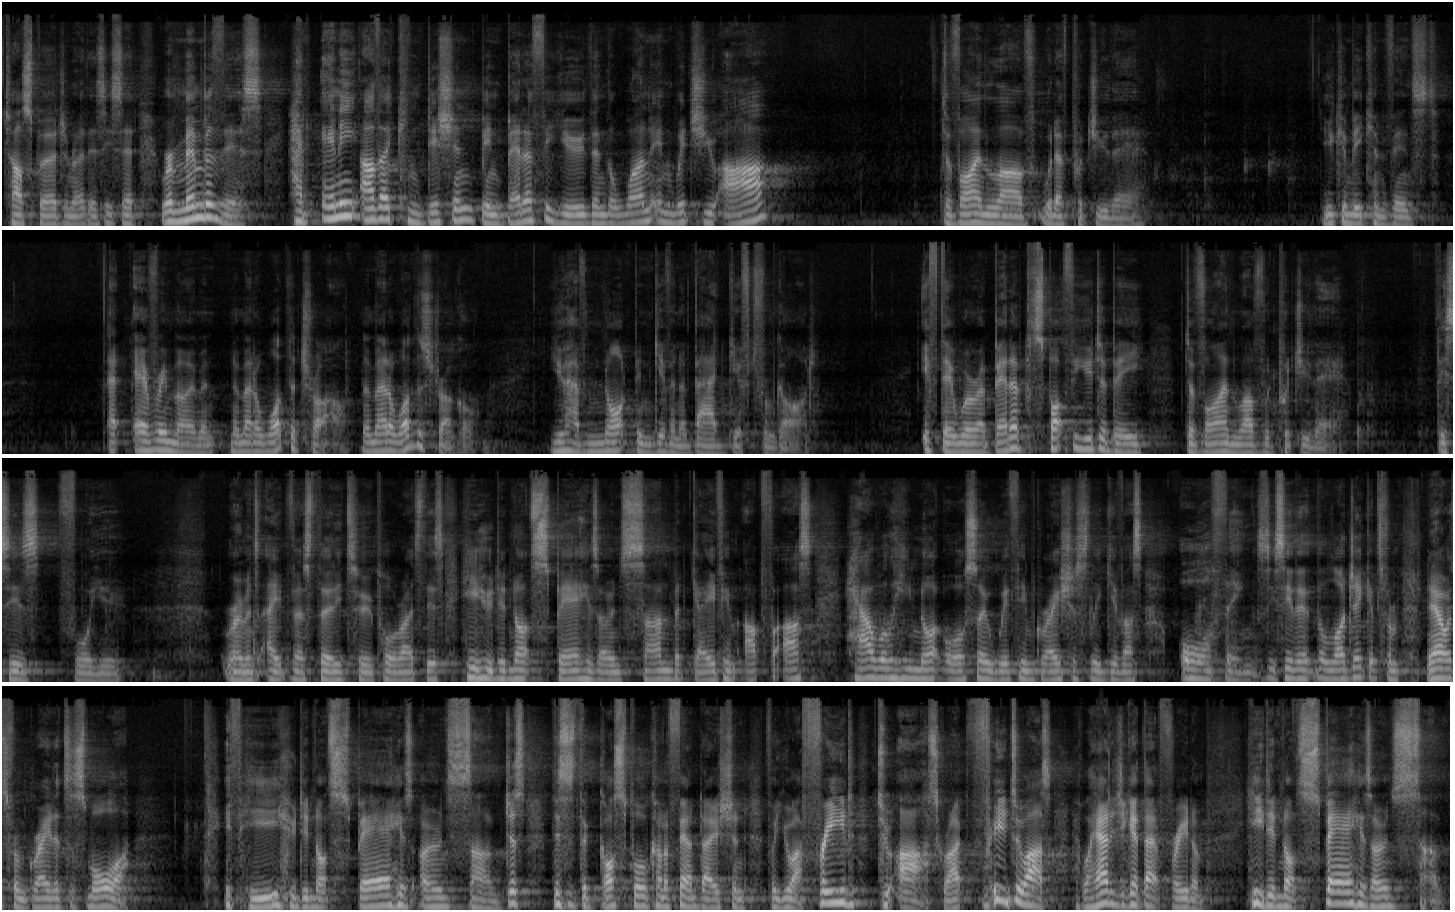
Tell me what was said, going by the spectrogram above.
Charles Spurgeon wrote this. He said, Remember this had any other condition been better for you than the one in which you are, divine love would have put you there. You can be convinced at every moment, no matter what the trial, no matter what the struggle, you have not been given a bad gift from God. If there were a better spot for you to be, divine love would put you there. This is for you. Romans 8, verse 32, Paul writes this He who did not spare his own son, but gave him up for us, how will he not also with him graciously give us all things? You see the, the logic? It's from now it's from greater to smaller. If he who did not spare his own son, just this is the gospel kind of foundation for you are freed to ask, right? Free to ask. Well, how did you get that freedom? He did not spare his own son.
